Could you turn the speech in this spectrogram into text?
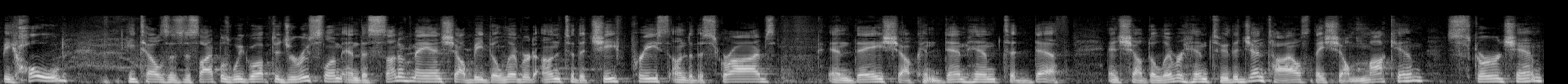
Behold, he tells his disciples, We go up to Jerusalem, and the Son of Man shall be delivered unto the chief priests, unto the scribes, and they shall condemn him to death and shall deliver him to the Gentiles. They shall mock him, scourge him,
